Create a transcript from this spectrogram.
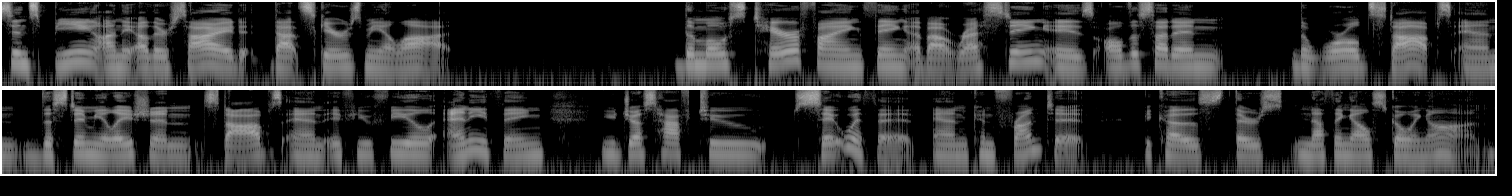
since being on the other side, that scares me a lot. The most terrifying thing about resting is all of a sudden the world stops and the stimulation stops. And if you feel anything, you just have to sit with it and confront it because there's nothing else going on.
